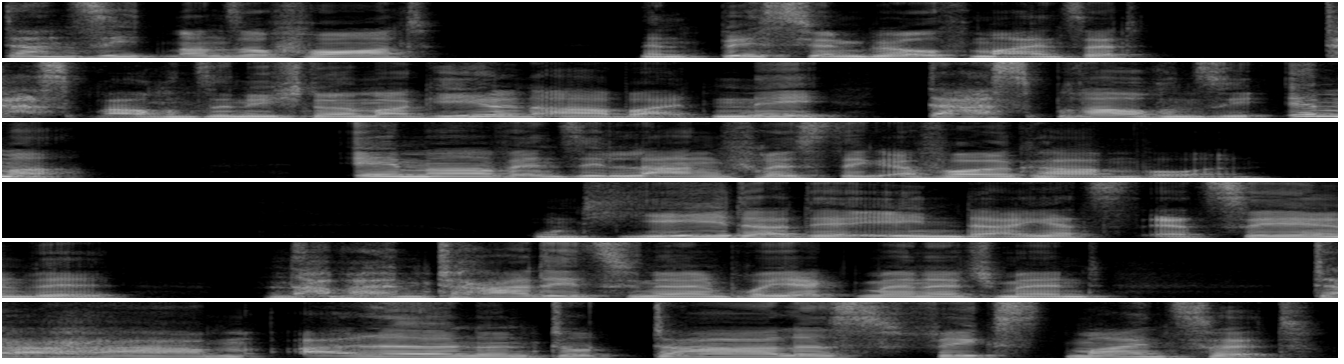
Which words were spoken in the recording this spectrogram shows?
dann sieht man sofort, ein bisschen Growth Mindset, das brauchen Sie nicht nur im agilen Arbeiten, nee, das brauchen Sie immer. Immer, wenn Sie langfristig Erfolg haben wollen. Und jeder, der Ihnen da jetzt erzählen will, na beim traditionellen Projektmanagement, da haben alle ein totales Fixed Mindset.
